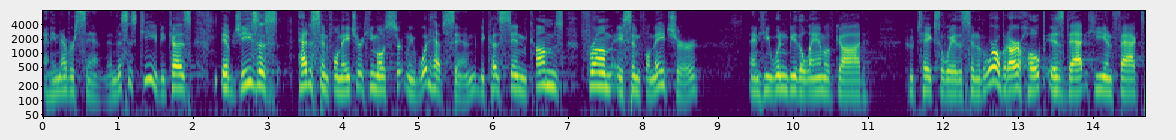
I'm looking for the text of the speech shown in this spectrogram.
and he never sinned. And this is key because if Jesus had a sinful nature, he most certainly would have sinned because sin comes from a sinful nature, and he wouldn't be the Lamb of God who takes away the sin of the world. But our hope is that he, in fact,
